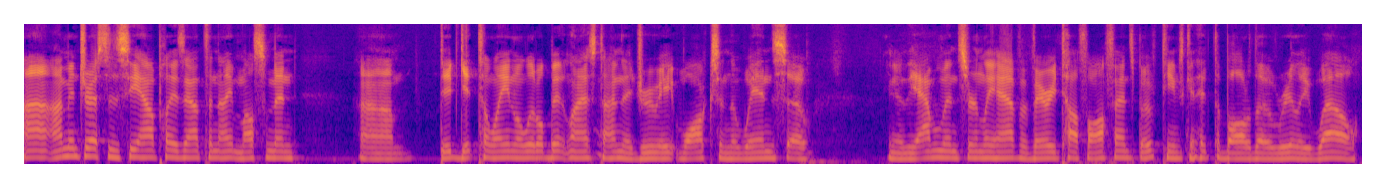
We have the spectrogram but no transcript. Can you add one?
uh, I'm interested to see how it plays out tonight. Musselman, um, did get to lane a little bit last time. They drew eight walks in the win, so you know the Applemen certainly have a very tough offense. Both teams can hit the ball though really well,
